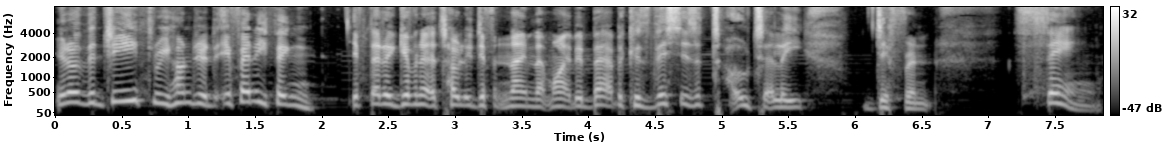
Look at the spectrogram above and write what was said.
you know, the GE300, if anything, if they'd have given it a totally different name, that might be better because this is a totally different thing.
